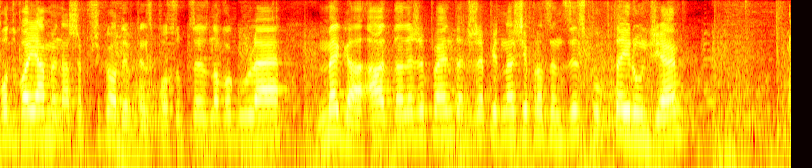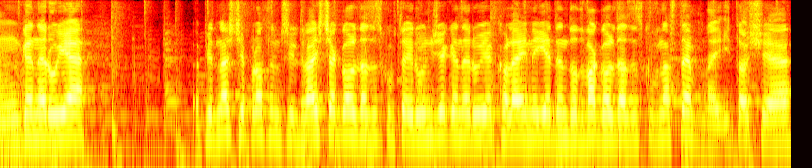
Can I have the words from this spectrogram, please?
podwajamy nasze przychody w ten sposób, co jest no w ogóle mega, a należy pamiętać, że 15% zysków w tej rundzie mm, generuje 15%, czyli 20 golda zysków w tej rundzie generuje kolejny 1 do 2 golda zysków w następnej i to się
